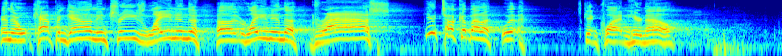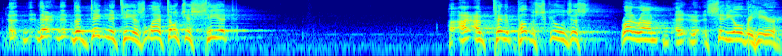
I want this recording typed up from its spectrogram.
and their cap and gown in trees, laying in the, uh, laying in the grass. You talk about a, it's getting quiet in here now. Uh, the, the dignity is left. Don't you see it? I, I attended public school just right around a uh, city over here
